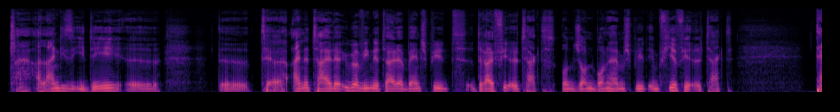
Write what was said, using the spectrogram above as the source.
klar, allein diese Idee, äh, der, der eine Teil, der überwiegende Teil der Band spielt Dreivierteltakt und John Bonham spielt im Viervierteltakt. Da,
